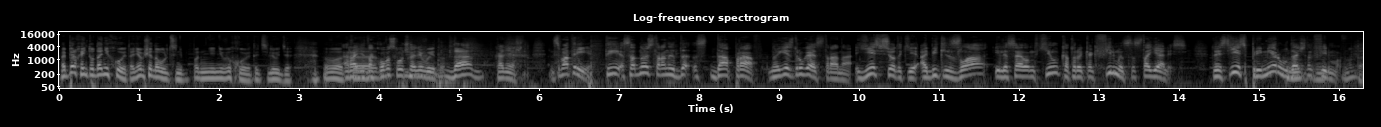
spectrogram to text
Во-первых, они туда не ходят, они вообще на улице не, не, не выходят, эти люди. Вот. Ради а, такого случая они выйдут. Да. Конечно. Смотри, ты, с одной стороны, да, да, прав, но есть другая сторона. Есть все-таки «Обитель зла» или «Silent Hill», которые как фильмы состоялись. То есть есть примеры удачных ну, фильмов. Ну, да.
